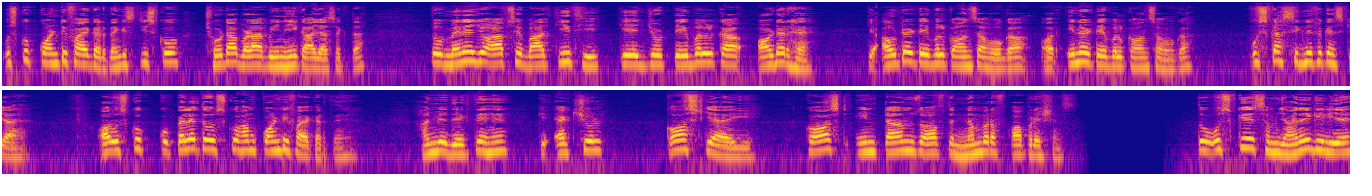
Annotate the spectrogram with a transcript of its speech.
اس کو کوانٹیفائی کرتے ہیں، کسی چیز کو چھوٹا بڑا بھی نہیں کہا جا سکتا۔ تو میں نے جو آپ سے بات کی تھی کہ جو ٹیبل کا آرڈر ہے کہ آؤٹر ٹیبل کون سا ہوگا اور انر ٹیبل کون سا ہوگا، اس کا سگنیفیکینس کیا ہے۔ اور اس کو پہلے تو اس کو ہم کوانٹیفائی کرتے ہیں۔ ہم یہ دیکھتے ہیں کہ ایکچوئل کاسٹ کیا آئے گی۔ Cost in terms of the number of operations تو اس کے سمجھانے کے لیے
